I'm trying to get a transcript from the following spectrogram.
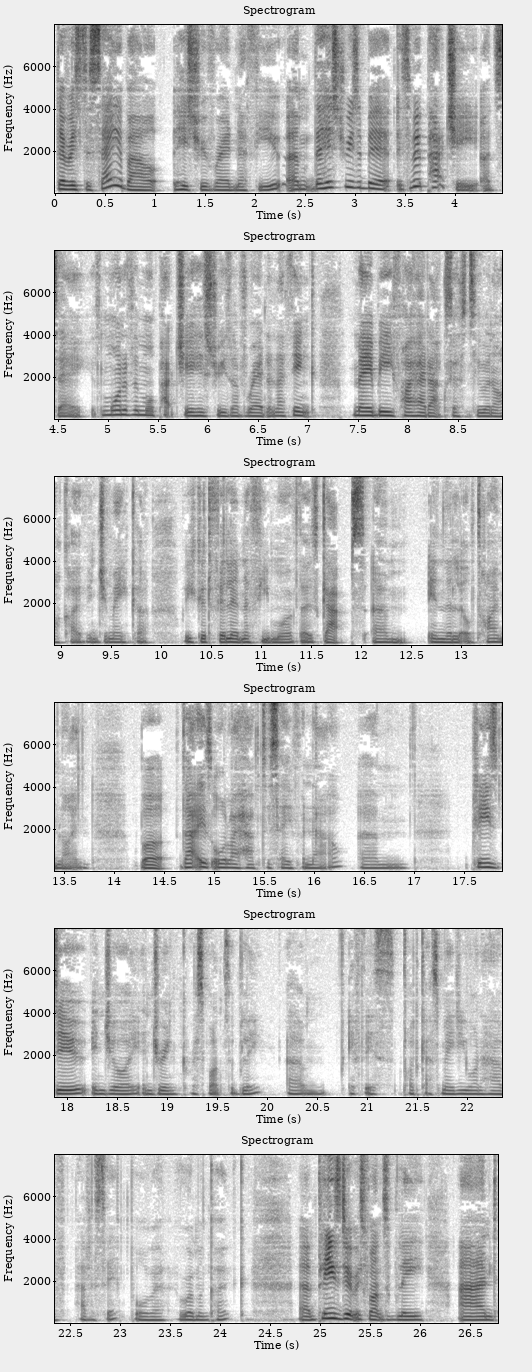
there is to say about the history of Wray and Nephew. Um, the history is a bit it's a bit patchy, I'd say. It's one of the more patchy histories I've read, and I think maybe if I had access to an archive in Jamaica, we could fill in a few more of those gaps um, in the little timeline. But that is all I have to say for now. Um, please do enjoy and drink responsibly. Um, if this podcast made you want to have have a sip or a, rum and coke, um, please do it responsibly and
